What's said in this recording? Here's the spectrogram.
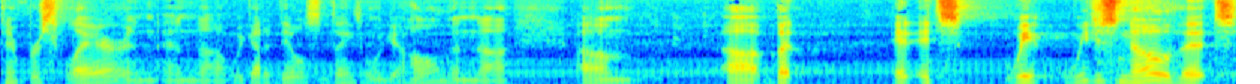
tempers flare and and uh, we got to deal with some things when we get home. And uh, um, uh, but it, it's we we just know that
